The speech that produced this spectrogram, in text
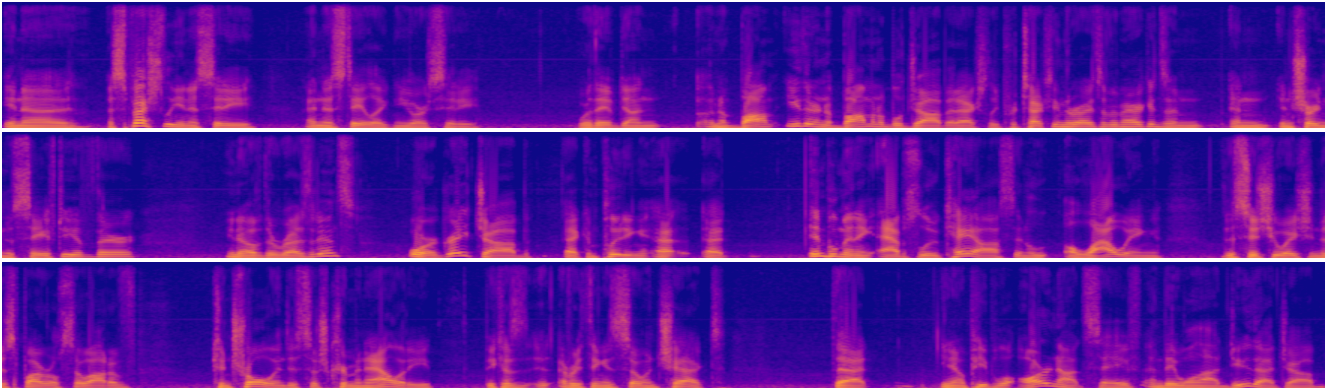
in a especially in a city and a state like New York City, where they've done an abom- either an abominable job at actually protecting the rights of Americans and, and ensuring the safety of their, you know, of the residents, or a great job at completing at, at implementing absolute chaos and allowing the situation to spiral so out of control into such criminality because everything is so unchecked that you know people are not safe and they will not do that job.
